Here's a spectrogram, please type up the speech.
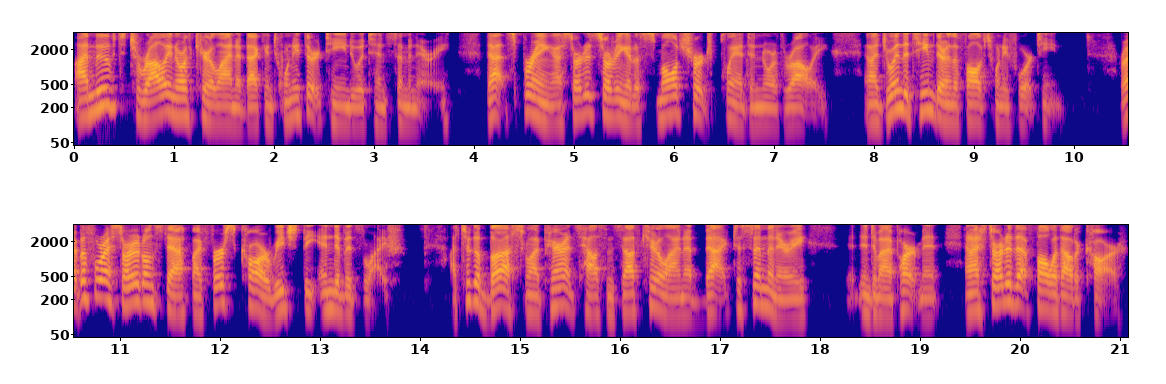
I moved to Raleigh, North Carolina back in 2013 to attend seminary. That spring, I started serving at a small church plant in North Raleigh, and I joined the team there in the fall of 2014. Right before I started on staff, my first car reached the end of its life. I took a bus from my parents' house in South Carolina back to seminary into my apartment, and I started that fall without a car.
